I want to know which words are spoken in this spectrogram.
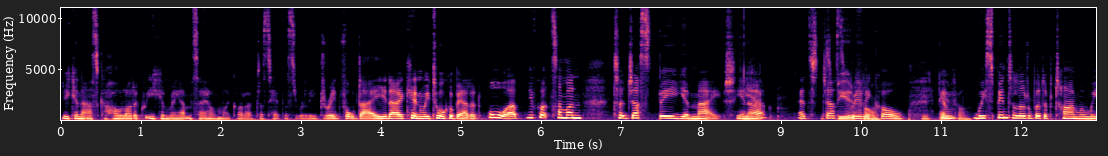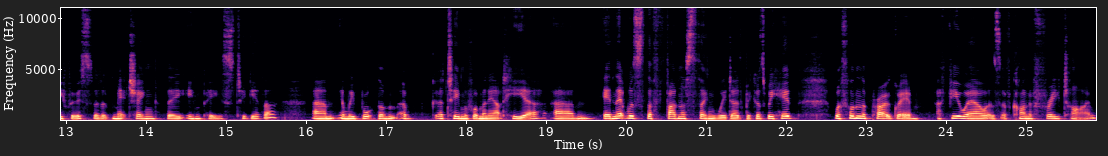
you can ask a whole lot of you can ring up and say oh my god i've just had this really dreadful day you know can we talk about it or you've got someone to just be your mate you know yeah. It's just it's really cool. And we spent a little bit of time when we first started matching the MPs together, um, and we brought them a, a, team of women out here, um, and that was the funnest thing we did because we had within the program a few hours of kind of free time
